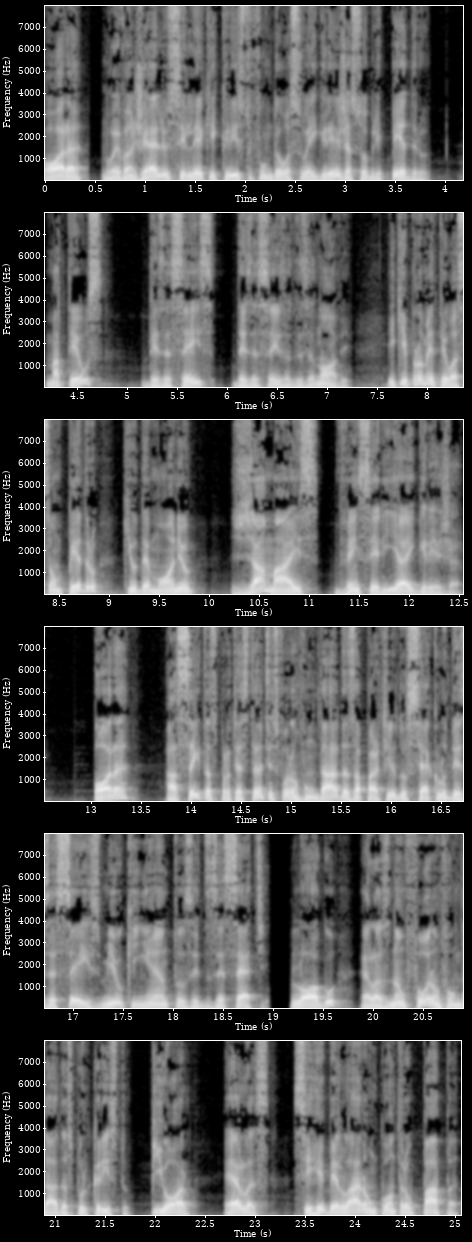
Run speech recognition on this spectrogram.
Ora, no Evangelho se lê que Cristo fundou a sua igreja sobre Pedro, Mateus 16, 16 a 19, e que prometeu a São Pedro que o demônio jamais venceria a Igreja. Ora, as seitas protestantes foram fundadas a partir do século XVI, 1517. Logo, elas não foram fundadas por Cristo. Pior, elas se rebelaram contra o Papa,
